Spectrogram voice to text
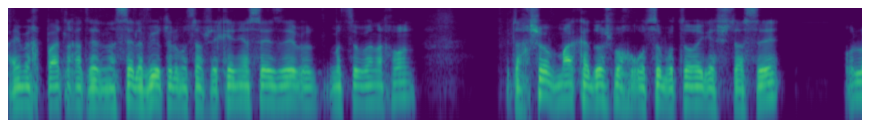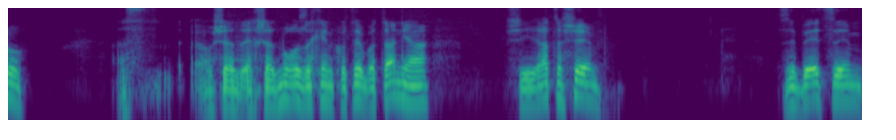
האם אכפת לך, תנסה להביא אותו למצב שכן יעשה את זה במצב הנכון, ותחשוב מה הקדוש ברוך הוא רוצה באותו רגע שתעשה, או לא. אז או ש... איך שאדמו"ר הזקן כותב בתניא, שיראת השם זה בעצם,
